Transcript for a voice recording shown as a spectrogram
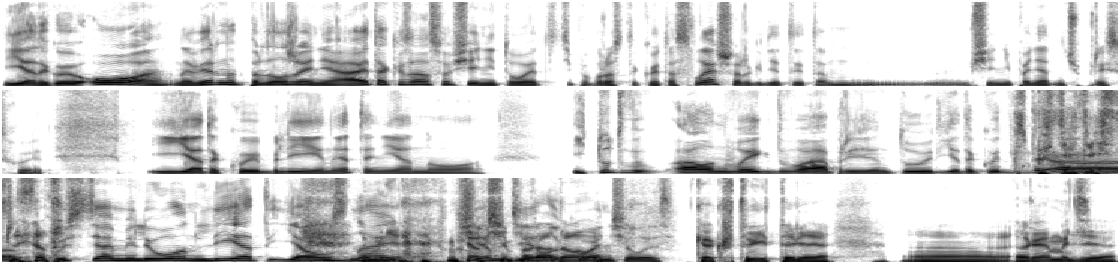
И я такой, о, наверное, это продолжение. А это оказалось вообще не то. Это типа просто какой-то слэшер, где ты там вообще непонятно, что происходит. И я такой, блин, это не оно. И тут Alan Wake 2 презентует. Я такой, да, спустя 10 лет. Спустя миллион лет я узнаю, Мне, чем дело порадовало, кончилось. Как в Твиттере э, Remedy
